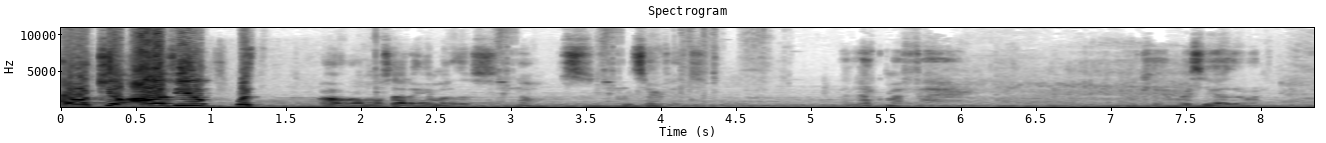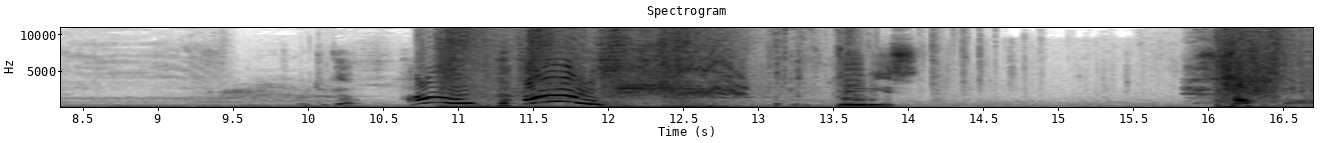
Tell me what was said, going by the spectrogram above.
I will kill all of you with... Oh, almost out of ammo this. No, let's preserve it. I like my fire. Okay, where's the other one? Where'd you go? Hi! Hi! Fucking babies. Stop them all!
